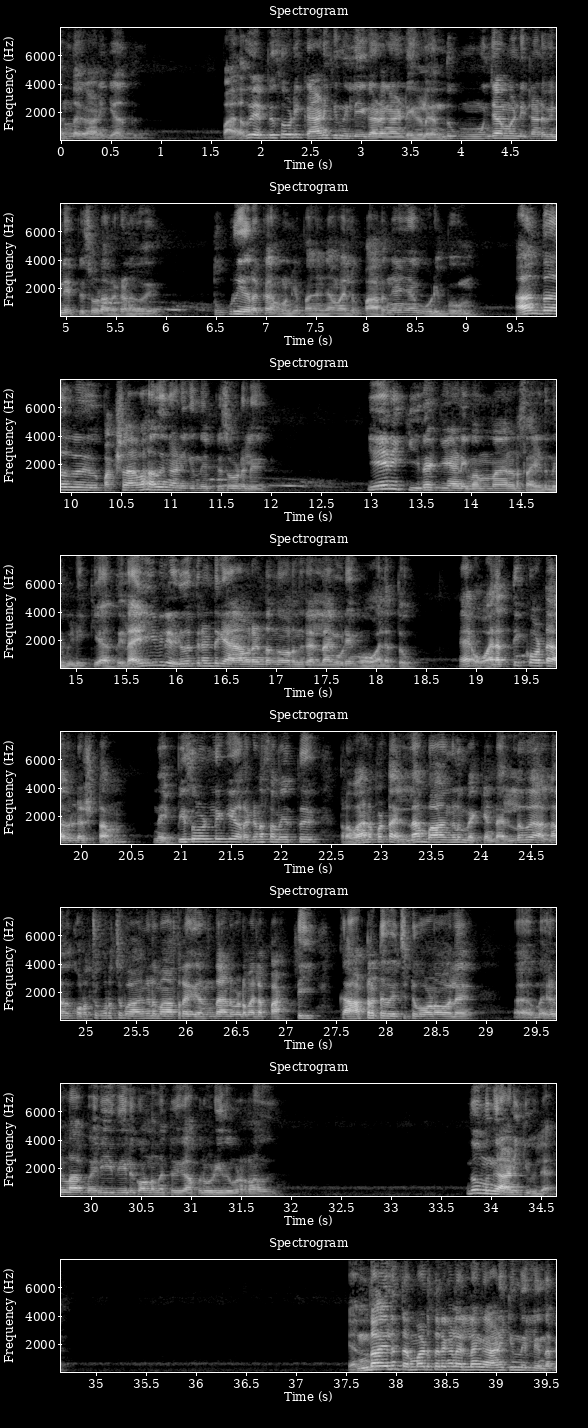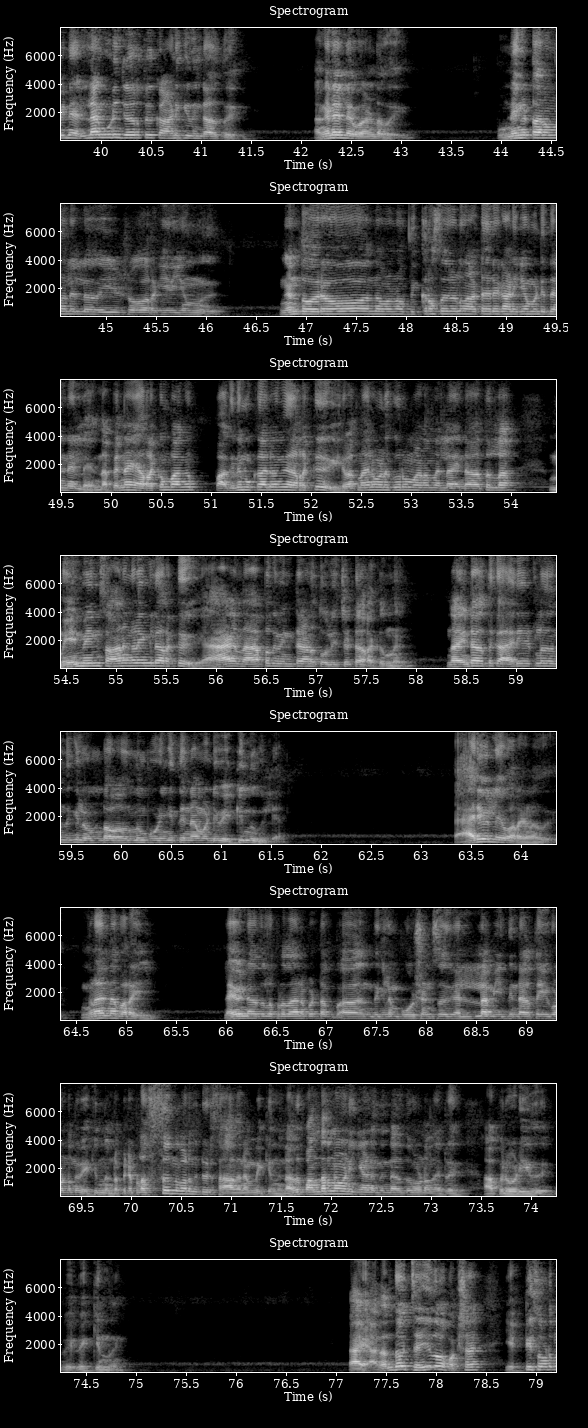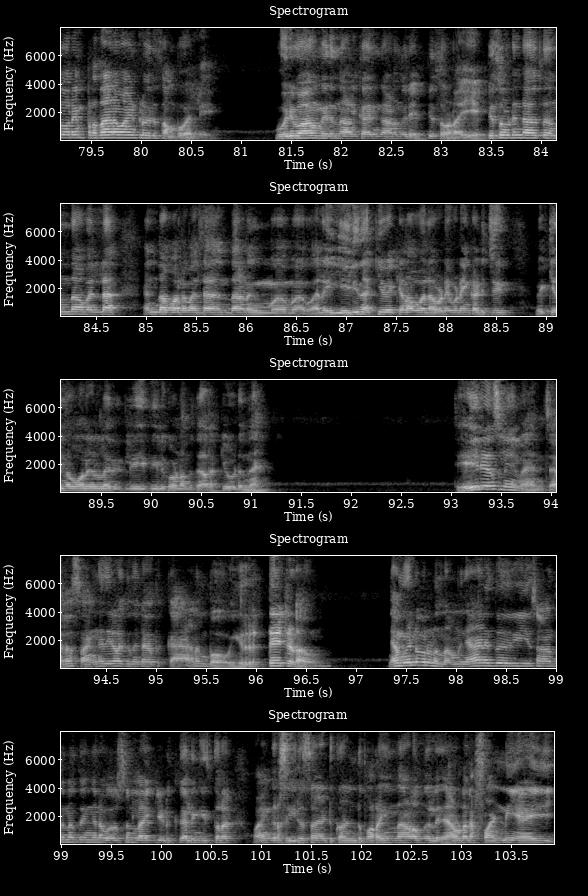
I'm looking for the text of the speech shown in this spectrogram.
എന്താ കാണിക്കാത്തത്? പലതും എപ്പിസോഡിൽ കാണിക്കുന്നില്ല ഈ കഴങ്ങാണ്ടികൾ എന്ത് മൂഞ്ചാൻ വേണ്ടിയിട്ടാണ് പിന്നെ എപ്പിസോഡ് ഇറക്കണത്? തൂറി ഇറക്കാൻ വേണ്ടി. അപ്പം ഞാൻ വല്ല പറഞ്ഞു കഴിഞ്ഞാൽ കൂടിപ്പോകും അതെന്താ അത് പക്ഷാപാതം കാണിക്കുന്ന എപ്പിസോഡിൽ എനിക്ക് ഇതൊക്കെയാണ് ഇവന്മാരുടെ സൈഡിൽ നിന്ന് പിടിക്കാത്തത്. ലൈവിൽ എഴുപത്തിരണ്ട് ക്യാമറ ഉണ്ടെന്ന് പറഞ്ഞിട്ട് എല്ലാം കൂടി അങ്ങ് ഒലത്തു. ഏഹ് ഒലത്തിക്കോട്ടെ അവരുടെ ഇഷ്ടം. എന്നാൽ എപ്പിസോഡിലേക്ക് ഇറങ്ങുന്ന സമയത്ത് പ്രധാനപ്പെട്ട എല്ലാ ഭാഗങ്ങളും വെക്കേണ്ട. അല്ലാതെ അല്ലാതെ കുറച്ച് കുറച്ച് ഭാഗങ്ങൾ മാത്രം എന്താണ് ഇവിടെ വല്ല പട്ടി കാട്ടിട്ട് വെച്ചിട്ട് പോണ പോലെ ഉള്ള രീതിയിൽ കൊണ്ടുവന്നിട്ട് അപ്ലോഡ് ചെയ്ത് വിടണത്? ഇതൊന്നും കാണിക്കൂല. എന്തായാലും തെമ്മാടിത്തരങ്ങളെല്ലാം കാണിക്കുന്നില്ല. എന്നാ പിന്നെ എല്ലാം കൂടി ചേർത്ത് കാണിക്കുന്നതിന്റെ അകത്ത്. അങ്ങനെയല്ലേ വേണ്ടത്? പുണ്യം കിട്ടാനൊന്നുമല്ലല്ലോ ഈ ഷോ ഇറക്കിയിരിക്കുന്നത്. ഇങ്ങനത്തെ ഓരോ പറയുക വിക്രസുകൾ നാട്ടുകാരെ കാണിക്കാൻ വേണ്ടി തന്നെയല്ലേ? എന്നാ പിന്നെ ഇറക്കുമ്പോൾ അങ്ങ് പകുതി മുക്കാലും അങ്ങ് ഇറക്ക്. ഇരുപത്തിനാല് മണിക്കൂറും വേണമെന്നല്ല. അതിന്റെ അകത്തുള്ള മെയിൻ മെയിൻ സാധനങ്ങളെങ്കിലും ഇറക്ക്. ആ നാൽപ്പത് ആണ് തൊലിച്ചിട്ട് ഇറക്കുന്നത്. എന്നാ അതിന്റെ അകത്ത് കാര്യമായിട്ടുള്ളത് എന്തെങ്കിലും ഉണ്ടോ? അതൊന്നും പുഴുങ്ങി തിന്നാൻ വേണ്ടി വെക്കുന്നുമില്ല. കാര്യമല്ലേ പറയണത്? നിങ്ങൾ തന്നെ പറയും? ലൈവിന്റെ അകത്തുള്ള പ്രധാനപ്പെട്ട എന്തെങ്കിലും പോർഷൻസ് എല്ലാം ഇതിന്റെ അകത്തേക്ക് കൊണ്ടുവന്ന് വെക്കുന്നുണ്ട്. പിന്നെ പ്ലസ് എന്ന് പറഞ്ഞിട്ട് ഒരു സാധനം വെക്കുന്നുണ്ട്. അത് പന്ത്രണ്ട് മണിക്കാണ് ഇതിന്റെ അകത്ത് കൊണ്ടുവന്നിട്ട് അപ്ലോഡ് ചെയ്ത് വെക്കുന്നത്. ആയി അതെന്തോ ചെയ്തോ? പക്ഷെ എപ്പിസോഡ് എന്ന് പറയും പ്രധാനമായിട്ടുള്ള ഒരു സംഭവമല്ലേ? ഭൂരിഭാഗം വരുന്ന ആൾക്കാരും കാണുന്ന ഒരു എപ്പിസോഡാണ് ഈ എപ്പിസോഡിന്റെ അകത്ത് എന്താ വല്ല എന്താ പോലെ വല്ല എന്താണ് വല്ല എലി നക്കി വെക്കണ പോലെ അവിടെ ഇവിടെയും കടിച്ച് വെക്കുന്ന പോലെയുള്ള രീതിയിൽ കൊണ്ടുവന്നിട്ട് ഇറക്കി വിടുന്നേ? സീരിയസ്ലി മാൻ ചില സംഗതികളൊക്കെ ഇതിന്റെ അകത്ത് കാണുമ്പോൾ ഇറിറ്റേറ്റഡ് ആവും. ഞാൻ വീണ്ടും പറയണം നമ്മൾ ഞാനിത് ഈ സാധനത്തെ ഇങ്ങനെ പേഴ്സണലാക്കി എടുക്കുക അല്ലെങ്കിൽ ഇത്ര ഭയങ്കര സീരിയസ് ആയിട്ട് കണ്ട് പറയുന്ന ആളൊന്നുമില്ല. ഞാൻ വളരെ ഫണ്ണി ആയി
